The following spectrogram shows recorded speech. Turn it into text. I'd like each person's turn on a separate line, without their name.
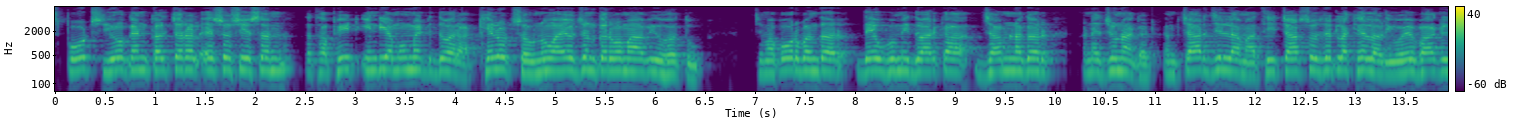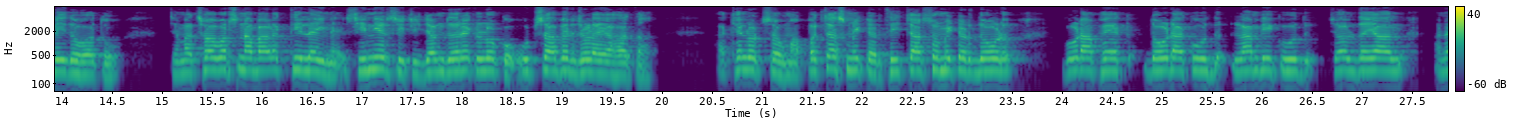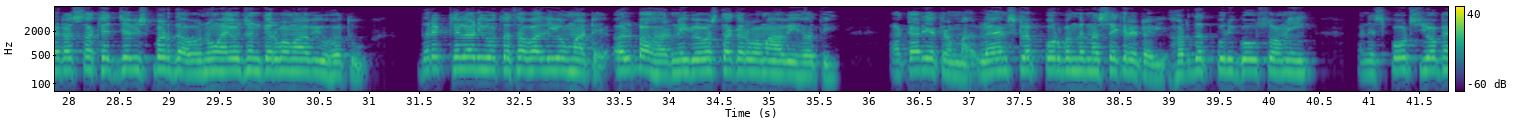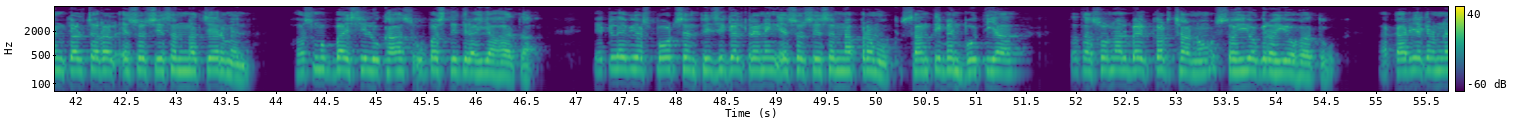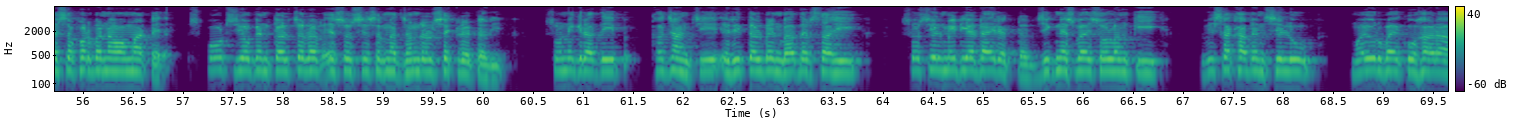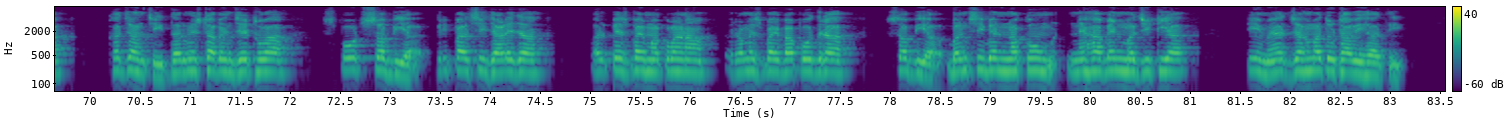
Speaker 1: Sports, yoga and cultural association તથા fit India movement દ્વારા ખેલોત્સવનું આયોજન કરવામાં આવ્યું હતું, જેમાં પોરબંદર, દેવભૂમિ, દ્વારકા, જામનગર અને જૂનાગઢ એમ ચાર જિલ્લામાંથી ચારસો જેટલા ખેલાડીઓએ ભાગ લીધો હતો, જેમાં છ વર્ષના બાળકથી લઈને સિનિયર સિટીઝન દરેક લોકો ઉત્સાહભેર જોડાયા હતા. આ ખેલોત્સવમાં પચાસ મીટરથી ચારસો મીટર દોડ ગોળા ફેંક દોરડા કૂદ લાંબી કૂદ જલદયાલ અને રસ્સાખેંચ જેવી સ્પર્ધાઓનું આયોજન કરવામાં આવ્યું હતું. દરેક ખેલાડીઓ તથા વાલીઓ માટે અલ્પાહારની વ્યવસ્થા કરવામાં આવી હતી. આ કાર્યક્રમમાં લાયન્સ ક્લબ પોરબંદરના સેક્રેટરી હરદતપુરી ગોસ્વામી અને સ્પોર્ટ્સ યોગ એન્ડ કલ્ચરલ એસોસિએશનના ચેરમેન હસમુખભાઈ સિલુ ખાસ ઉપસ્થિત રહ્યા હતા. Eklavya sports and physical training એસોસિએશનના પ્રમુખ શાંતિબેન ભૂતિયા તથા સોનલબેન કરછાનો સહયોગ રહ્યો હતો. આ કાર્યક્રમને સફળ બનાવવા માટે સ્પોર્ટ્સ યોગ એન્ડ કલ્ચરલ એસોસિએશનના general secretary Sonigra Deep ખજાનચી, Ritalben Badarshahi, social media director Jigneshbhai Solanki, Vishakhaben Silu Mayurbhai Kuhada, ખજાનચી, Dharmishthaben Jethwa, sports સભ્ય કૃપાલસિંહ જાડેજા, અલ્પેશભાઈ મકવાણા, રમેશભાઈ બાપોદરા, સભ્ય બંસીબેન નકુમ, નેહાબેન મજીઠિયા, ટીમે જહેમત ઉઠાવી હતી.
